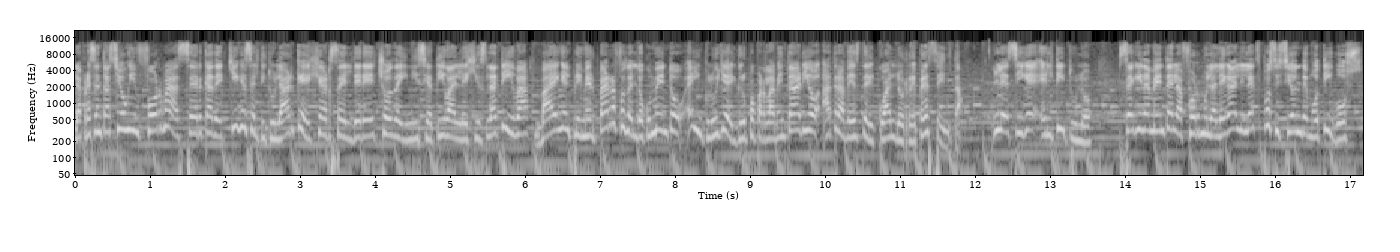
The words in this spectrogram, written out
La presentación informa acerca de quién es el titular que ejerce el derecho de iniciativa legislativa, va en el primer párrafo del documento e incluye el grupo parlamentario a través del cual lo representa. Le sigue el título, Seguidamente, la fórmula legal y la exposición de motivos,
